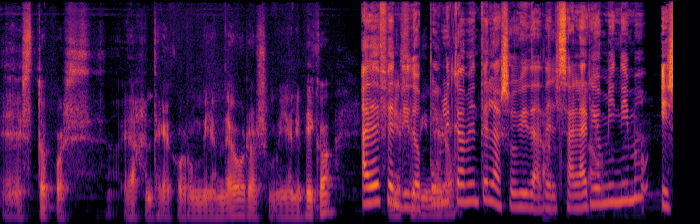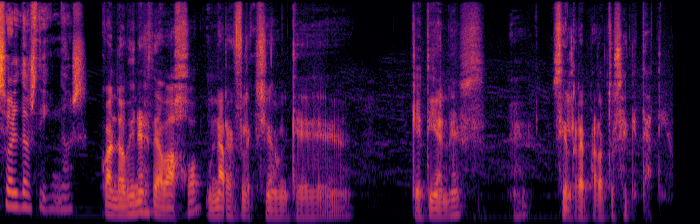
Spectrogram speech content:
esto, pues había gente que cobró un millón de euros, un millón y pico. Ha defendido dinero- públicamente la subida del salario mínimo y sueldos dignos. Cuando vienes de abajo, una reflexión que, que tienes, ¿eh? si el reparto es equitativo.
